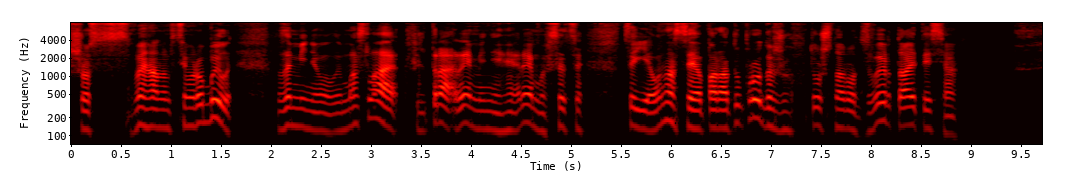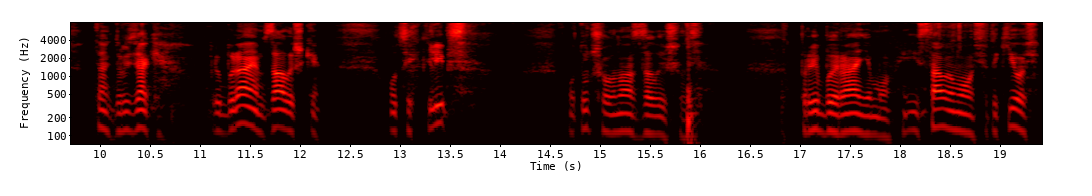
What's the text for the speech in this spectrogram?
що з Меганом з цим робили, замінювали масла, фільтра, ремені, ГРМ, все це, це є. У нас цей апарат у продажу, тож народ, звертайтеся. Так, друзяки, прибираємо залишки оцих кліпс. Отут, що у нас залишилось. Прибираємо і ставимо ось такі ось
